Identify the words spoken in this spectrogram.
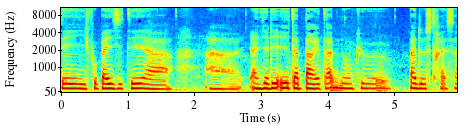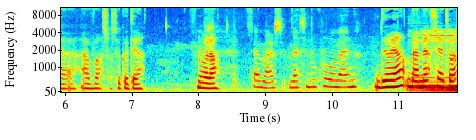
il ne faut pas hésiter à, y aller étape par étape. Donc pas de stress à, avoir sur ce côté-là. Voilà. Ça marche. Merci beaucoup, Romane. De rien. Bah, merci à toi.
